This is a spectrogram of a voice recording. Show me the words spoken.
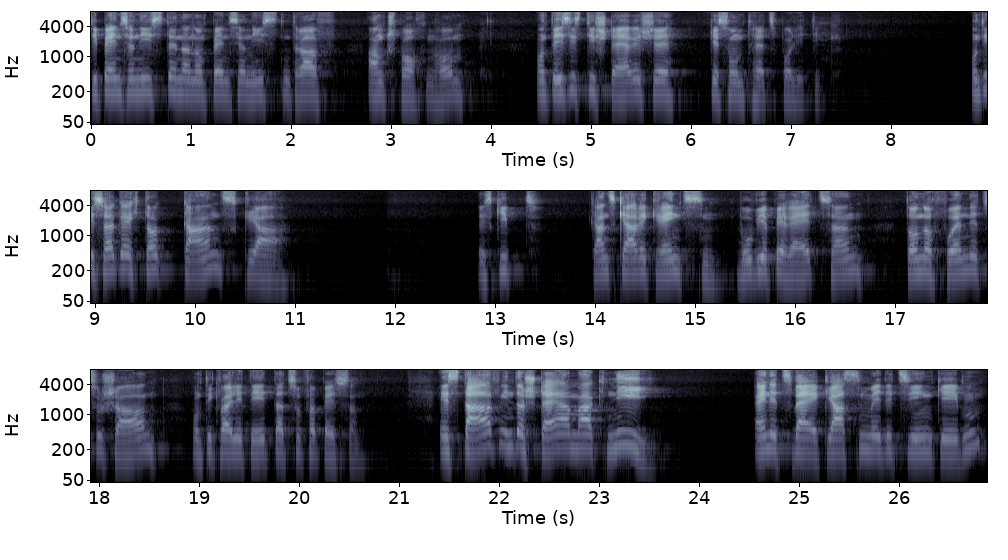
die Pensionistinnen und Pensionisten darauf angesprochen haben. Und das ist die steirische Gesundheitspolitik. Und ich sage euch da ganz klar, es gibt ganz klare Grenzen, wo wir bereit sind, da nach vorne zu schauen und die Qualität da zu verbessern. Es darf in der Steiermark nie eine Zweiklassenmedizin geben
